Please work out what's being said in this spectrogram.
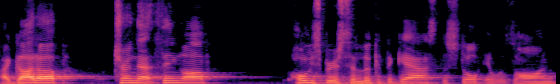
I got up, turned that thing off. Holy Spirit said, Look at the gas, the stove. It was on.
